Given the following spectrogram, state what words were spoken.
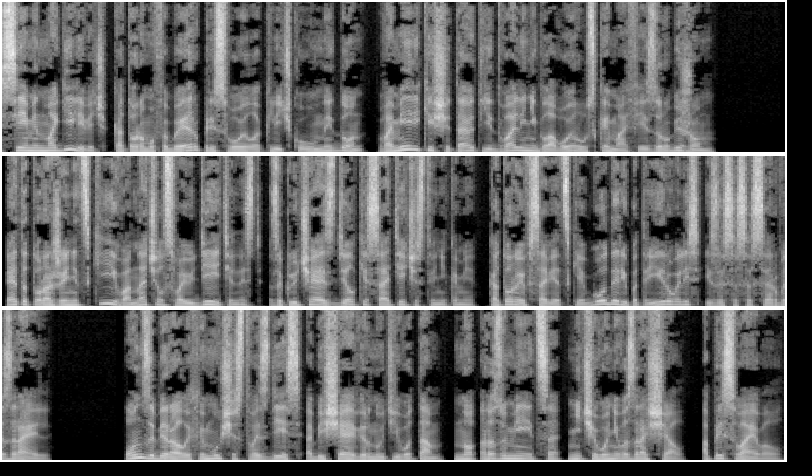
Семин Могилевич, которому ФБР присвоило кличку «Умный Дон», в Америке считают едва ли не главой русской мафии за рубежом. Этот уроженец Киева начал свою деятельность, заключая сделки с соотечественниками, которые в советские годы репатриировались из СССР в Израиль. Он забирал их имущество здесь, обещая вернуть его там, но, разумеется, ничего не возвращал, а присваивал.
